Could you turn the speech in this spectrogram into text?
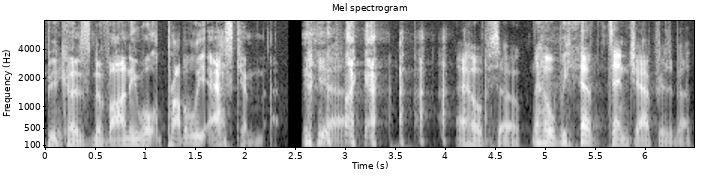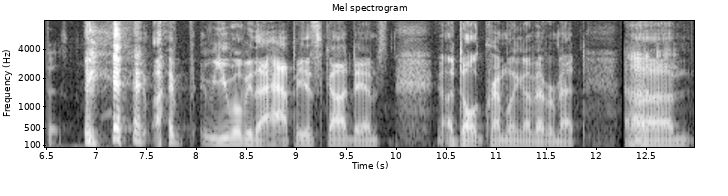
because Navani will probably ask him that. Yeah, I hope so. I hope we have ten chapters about this. I, you will be the happiest goddamn adult cremling I've ever met. Uh, um,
